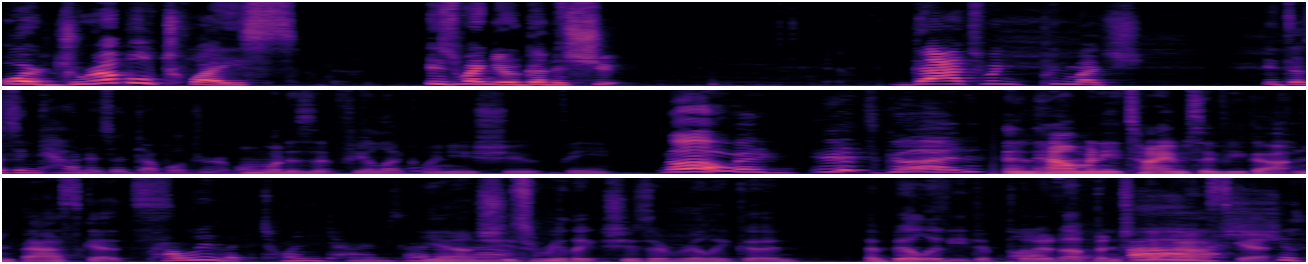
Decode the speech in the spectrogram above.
or dribble twice is when you're gonna shoot. That's when pretty much it doesn't count as a double dribble. And what does it feel like when you shoot, V? Oh, it, it's good. And how many times have you gotten baskets? Probably like 20 times. I Yeah, don't know. she's really she's a really good ability to put it up into the ah, basket. shoot.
